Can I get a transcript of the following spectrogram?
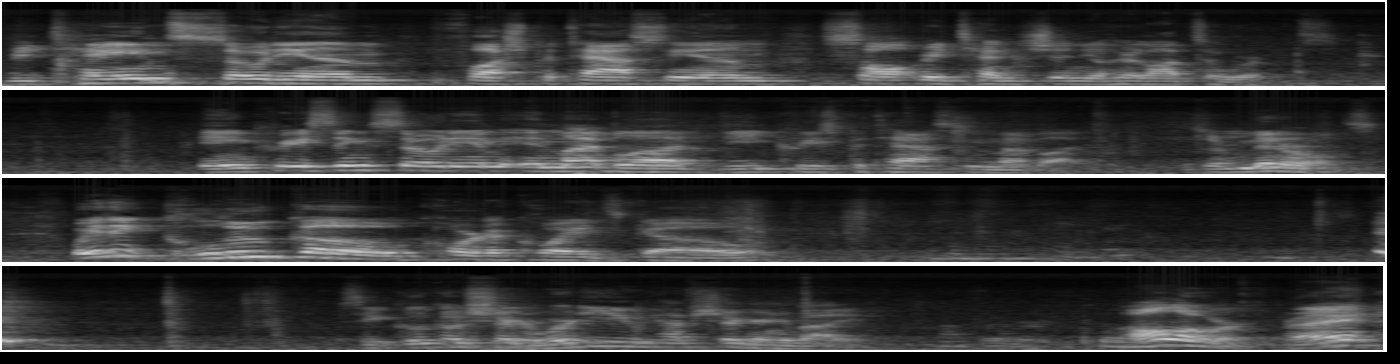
Retain sodium, flush potassium, salt retention, you'll hear lots of words. Increasing sodium in my blood, decrease potassium in my blood. Those are minerals. Where do you think glucocorticoids go? See, glucose sugar. Where do you have sugar in your body? All over, right?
